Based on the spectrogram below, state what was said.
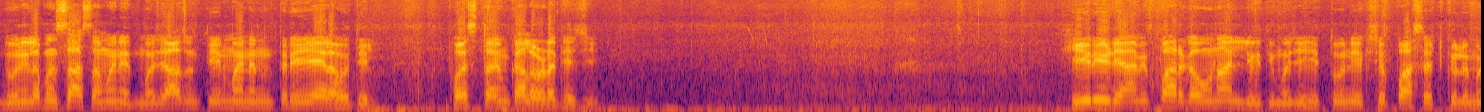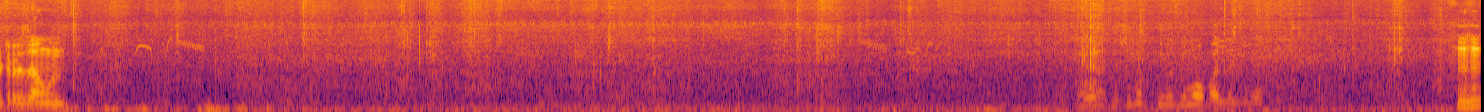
दोन्हीला पण सहा सहा महिन्यात म्हणजे अजून तीन महिन्यानंतर हे यायला होतील. फर्स्ट टाईम कालवडा त्याची ही रेडी आम्ही पारगावून आणली होती. म्हणजे इथून एकशे पासष्ट किलोमीटर जाऊन मोबाईल केला. हं?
